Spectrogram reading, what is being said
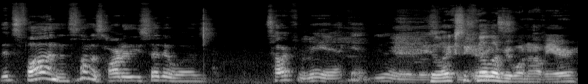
It's fun. It's not as hard as you said it was. It's hard for me. I can't do any of those. He likes to fucking kill tricks. everyone, Javier.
